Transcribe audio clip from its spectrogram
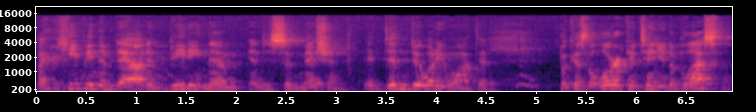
by keeping them down and beating them into submission, it didn't do what he wanted because the Lord continued to bless them.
